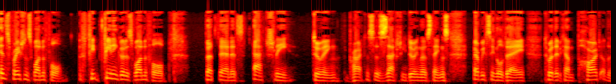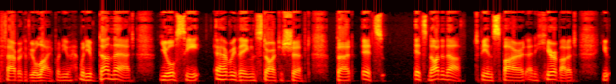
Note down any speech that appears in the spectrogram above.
inspiration is wonderful, F- feeling good is wonderful, but then it's actually doing the practices, is actually doing those things every single day to where they become part of the fabric of your life. When you when you've done that, you'll see everything start to shift. But it's it's not enough to be inspired and hear about it. You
